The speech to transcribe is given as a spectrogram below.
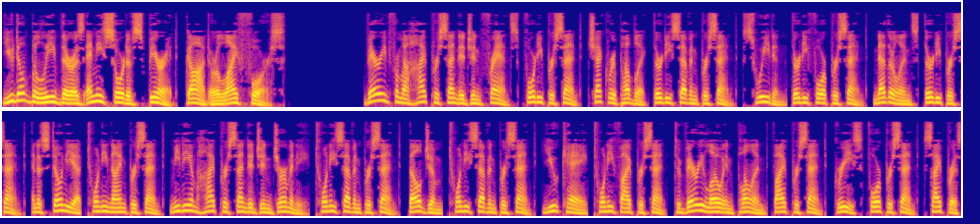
"'You don't believe there is any sort of spirit, God or life force' varied from a high percentage in France 40%, Czech Republic 37%, Sweden 34%, Netherlands 30%, and Estonia 29%, medium-high percentage in Germany 27%, Belgium 27%, UK 25%, to very low in Poland 5%, Greece 4%, Cyprus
